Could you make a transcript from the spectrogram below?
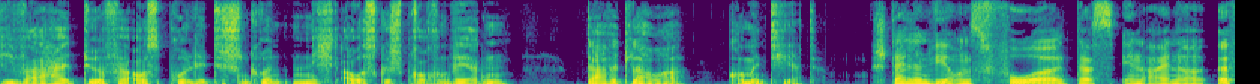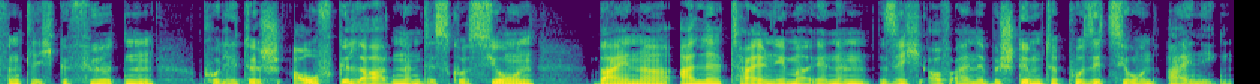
die Wahrheit dürfe aus politischen Gründen nicht ausgesprochen werden? David Lauer kommentiert. Stellen wir uns vor, dass in einer öffentlich geführten, politisch aufgeladenen Diskussion beinahe alle Teilnehmerinnen sich auf eine bestimmte Position einigen.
